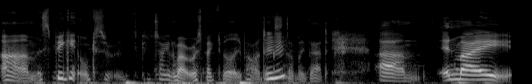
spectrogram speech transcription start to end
Um, speaking, cause we're talking about respectability politics and stuff like that. Um, in my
